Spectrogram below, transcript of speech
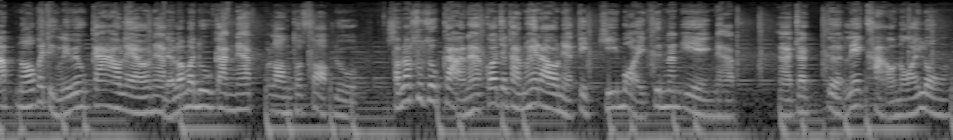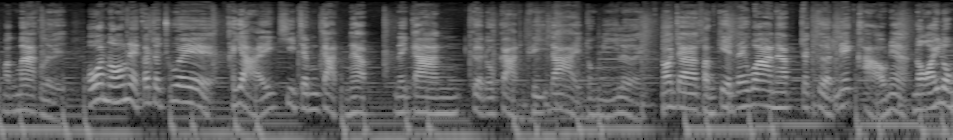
อัพน้องไปถึงเลเวล9แล้วนะเดี๋ยวเรามาดูกันนะครับลองทดสอบดู สำหรับซูซูกะนะครับก็จะทำให้เราเนี่ยติดคีย์บ่อยขึ้นนั่นเองนะครับอาจจะเกิดเลขขาวน้อยลงมาก ๆ เลย เพราะว่าน้องเนี่ยก็จะช่วยขยายขีดจำกัดนะครับในการเกิดโอกาสคริได้ตรงนี้เลย ก็จะสังเกตได้ว่านะครับจะเกิดเลขขาวเนี่ยน้อยลง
